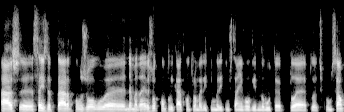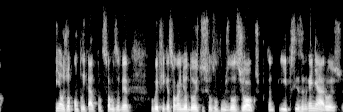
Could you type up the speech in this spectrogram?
às uh, seis da tarde, com o jogo uh, na Madeira, jogo complicado contra o Marítimo. O Marítimo está envolvido na luta pela, pela despromoção E é um jogo complicado porque se formos a ver, o Benfica só ganhou dois dos seus últimos 12 jogos, portanto, e precisa de ganhar hoje.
